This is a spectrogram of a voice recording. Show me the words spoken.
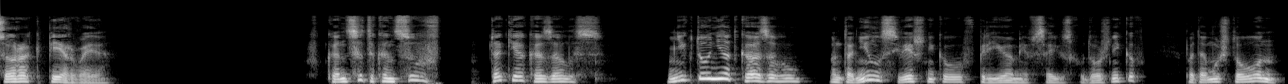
Сорок первое. В конце-то концов, так и оказалось. Никто не отказывал Антонину Свешникову в приеме в Союз художников, потому что он,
